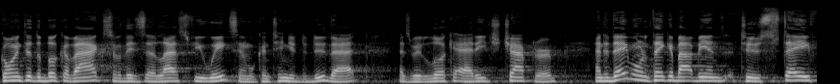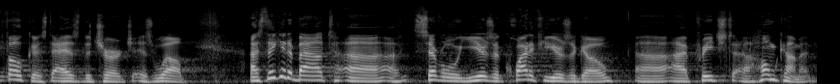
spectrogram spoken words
Going through the book of Acts for these uh, last few weeks, and we'll continue to do that as we look at each chapter. And today we want to think about being to stay focused as the church as well. I was thinking about uh, several years, quite a few years ago, uh, I preached a homecoming.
